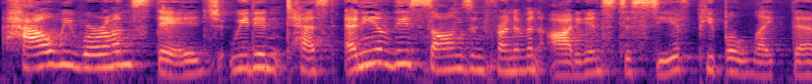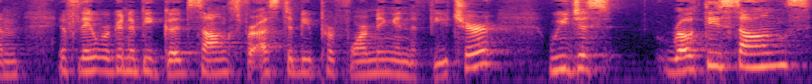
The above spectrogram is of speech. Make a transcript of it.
how we were on stage. We didn't test any of these songs in front of an audience to see if people liked them, if they were going to be good songs for us to be performing in the future. We just wrote these songs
